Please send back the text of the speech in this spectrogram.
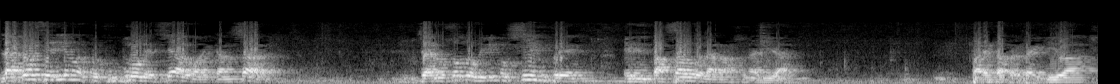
la cual sería nuestro futuro deseado alcanzar. Ya nosotros vivimos siempre en el pasado de la racionalidad, para esta perspectiva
